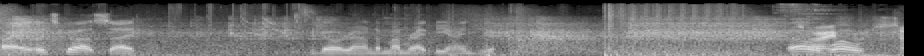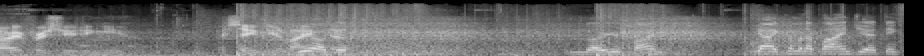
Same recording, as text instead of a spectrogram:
Alright, let's go outside. Go around him. I'm right behind you. Oh, sorry, whoa. For, sorry for shooting you. I saved your life You're though. good. No, you're fine. Guy coming up behind you, I think.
